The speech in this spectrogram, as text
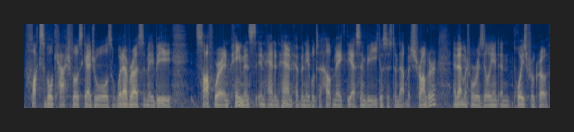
flexible cash flow schedules, whatever else it may be, software and payments in hand in hand have been able to help make the SMB ecosystem that much stronger and that much more resilient and poised for growth.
